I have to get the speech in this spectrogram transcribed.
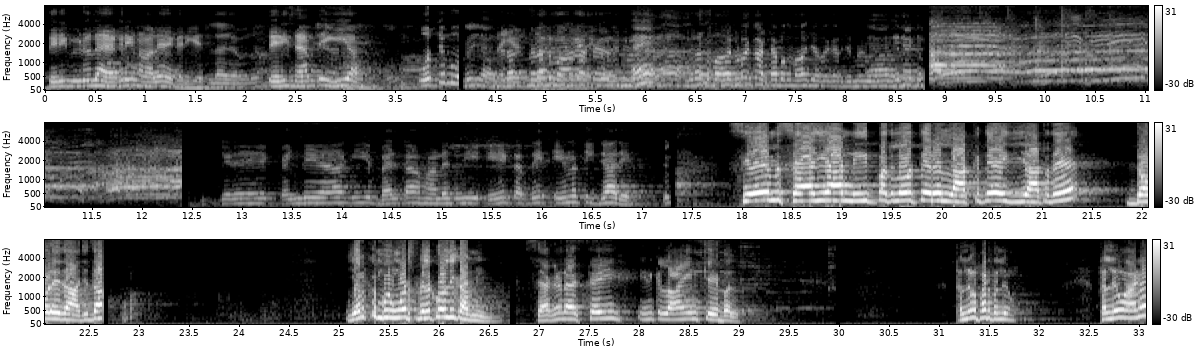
ਤੇਰੀ ਵੀਡੀਓ ਲੈ ਕਰੀ ਨਾਲ ਲਿਆ ਕਰੀਏ। ਲੈ ਜਾ ਕਰੋ ਤੇਰੀ ਸਹਿਮਤੀ ਹੈਗੀ ਆ। ਉੱਤੇ ਬੋਲ। ਮੇਰਾ ਮੇਰਾ ਦਿਮਾਗ ਘੱਟ ਹੈ। ਮੇਰਾ ਦਿਮਾਗ ਥੋੜਾ ਘੱਟ ਹੈ ਬਕਵਾਸ ਜ਼ਿਆਦਾ ਕਰ ਜਿੰਨਾ ਇਹਦਾ ਜਿਹੜੇ ਕਹਿੰਦੇ ਆ ਕਿ ਇਹ ਬੈਲਟਾਂ ਹਾਲੇ ਤੁਸੀਂ ਇਹ ਕਰਦੇ ਇਹ ਨਤੀਜਾ ਜੇ। ਸੇਮ ਸਹਿਜਿਆ ਨੀ ਬਦਲੋ ਤੇਰੇ ਲੱਕ ਤੇ ਜੱਟ ਦੇ ਡੋਲੇ ਦਾ ਜਿੱਦਾਂ ਯਾਰ ਕੰਪਿਊਟਰਸ ਬਿਲਕੁਲ ਨਹੀਂ ਕਰਨੀ। ਸੈਕੰਡ ਐਸੇ ਹੀ ਇਨਕਲਾਈਨ ਕੇਬਲ ਥੱਲਿਓਂ ਫੜ, ਥੱਲਿਓਂ। ਥੱਲਿਓਂ ਆ ਨਾ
